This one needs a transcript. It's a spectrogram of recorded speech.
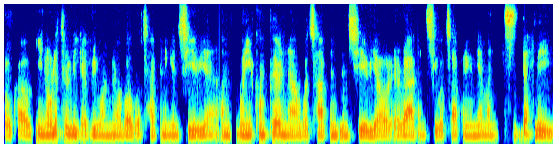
broke out, you know, literally everyone knew about what's happening in Syria. And when you compare now what's happened in Syria or Iraq and see what's happening in Yemen, it's definitely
